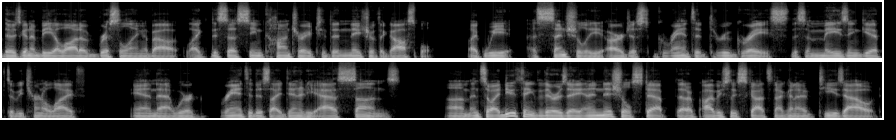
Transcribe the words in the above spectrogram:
there's going to be a lot of bristling about like this does seem contrary to the nature of the gospel. Like we essentially are just granted through grace this amazing gift of eternal life, and that we're granted this identity as sons. Um, and so I do think that there is a, an initial step that obviously Scott's not going to tease out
